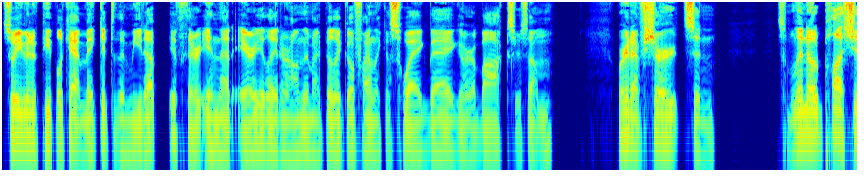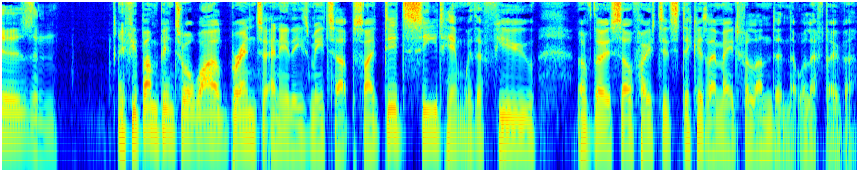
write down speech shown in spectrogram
So even if people can't make it to the meetup, if they're in that area later on, they might be able to go find like a swag bag or a box or something. We're going to have shirts and some Linode plushes and if you bump into a wild Brent at any of these meetups, I did seed him with a few of those self-hosted stickers I made for London that were left over.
